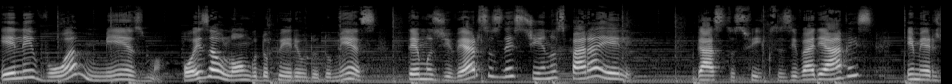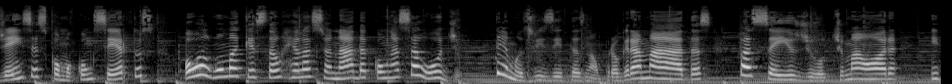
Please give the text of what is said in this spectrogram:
ele voa mesmo, pois ao longo do período do mês temos diversos destinos para ele: gastos fixos e variáveis, emergências como concertos ou alguma questão relacionada com a saúde. Temos visitas não programadas, passeios de última hora e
